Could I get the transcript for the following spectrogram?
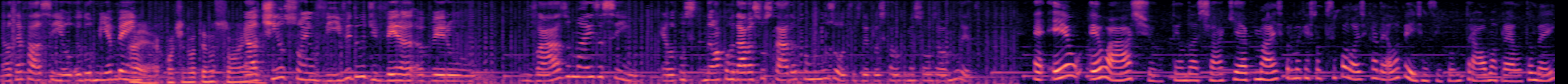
Ela até fala assim, eu, eu dormia bem. Ah, é, continua tendo sonho. Ela tinha o sonho vívido de ver, a- ver o, vaso, mas assim, ela não acordava assustada como nos outros, depois que ela começou a usar o amuleto. É, eu, eu acho, tendo a achar que é mais por uma questão psicológica dela mesmo, assim, foi um trauma pra ela também.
